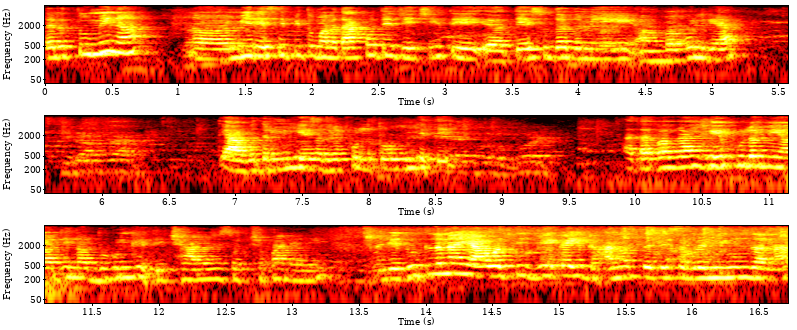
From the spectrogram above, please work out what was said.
तर तुम्ही ना मी रेसिपी तुम्हाला दाखवते ज्याची ते ते सुद्धा तुम्ही बघून घ्या. त्या अगोदर मी हे सगळे फुलं तोडून घेते. आता बघा हे फुलं मी आधी ना धुवून घेते छान असे स्वच्छ पाण्याने. म्हणजे धुतलं ना यावरती जे काही घाण असतं ते सगळं निघून जाणार.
